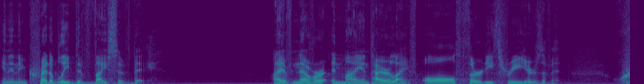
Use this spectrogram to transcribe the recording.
in an incredibly divisive day. I have never in my entire life, all 33 years of it, whew,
